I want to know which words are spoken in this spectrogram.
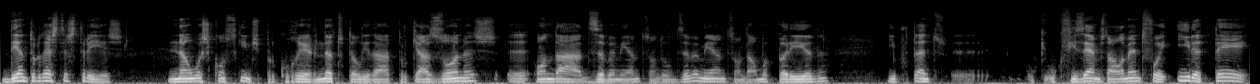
Dentro destas três, não as conseguimos percorrer na totalidade, porque há zonas eh, onde há desabamentos, onde houve desabamentos, onde há uma parede, e portanto eh, o, que, o que fizemos normalmente foi ir até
